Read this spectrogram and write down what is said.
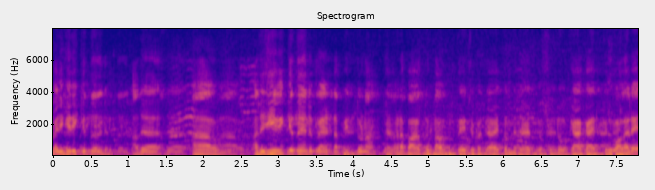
പരിഹരിക്കുന്നതിനും അത് അതിജീവിക്കുന്നതിനും വേണ്ട പിന്തുണ ഞങ്ങളുടെ ഭാഗത്തുണ്ടാവും പ്രത്യേകിച്ച് പഞ്ചായത്തും പഞ്ചായത്ത് പ്രസിഡന്റും ഒക്കെ ആ കാര്യത്തിൽ വളരെ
